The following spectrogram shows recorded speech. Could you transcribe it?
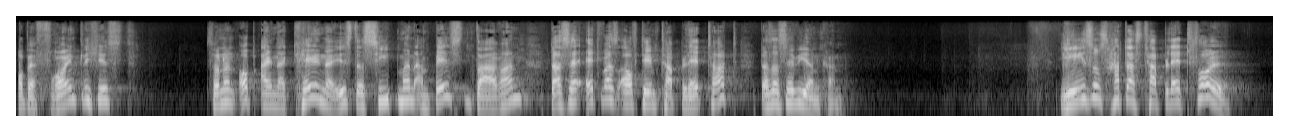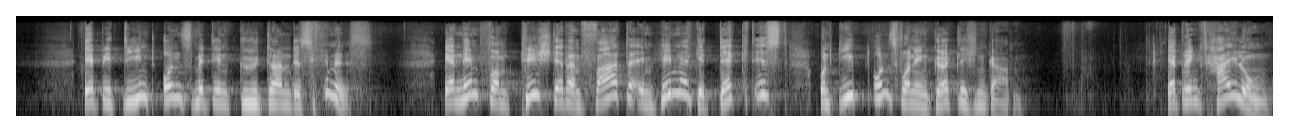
ob er freundlich ist, sondern ob einer Kellner ist, das sieht man am besten daran, dass er etwas auf dem Tablett hat, das er servieren kann. Jesus hat das Tablett voll. Er bedient uns mit den Gütern des Himmels. Er nimmt vom Tisch, der beim Vater im Himmel gedeckt ist, und gibt uns von den göttlichen Gaben. Er bringt Heilung.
